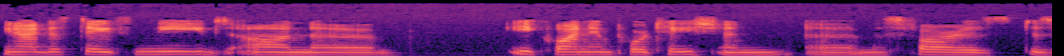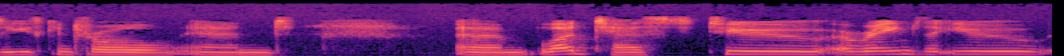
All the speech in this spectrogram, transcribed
United States needs on uh, equine importation um, as far as disease control and um, blood test to arrange that you.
